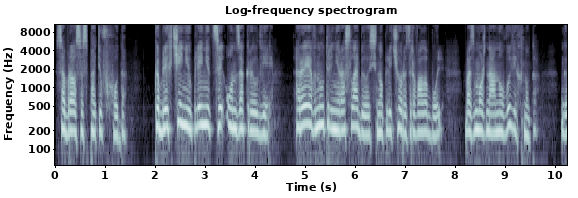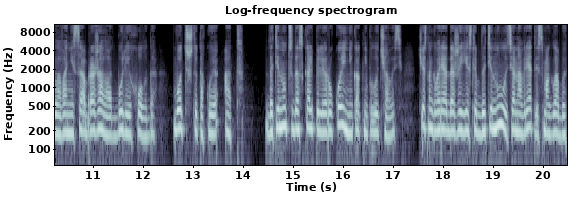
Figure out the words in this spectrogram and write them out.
собрался спать у входа. К облегчению пленницы он закрыл дверь. Рея внутренне расслабилась, но плечо разрывало боль. Возможно, оно вывихнуто. Голова не соображала от боли и холода. Вот что такое ад. Дотянуться до скальпеля рукой никак не получалось. Честно говоря, даже если бы дотянулась, она вряд ли смогла бы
